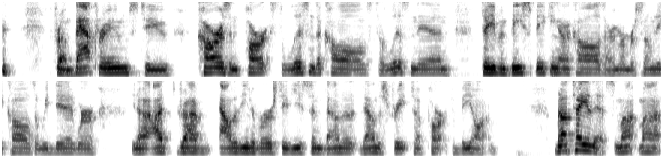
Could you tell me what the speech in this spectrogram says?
from bathrooms to cars and parks to listen to calls to listen in to even be speaking on calls i remember so many calls that we did where you know i'd drive out of the university of houston down to, down the street to a park to be on but i'll tell you this my my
